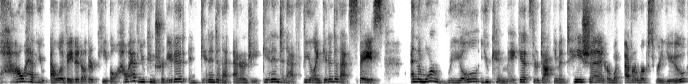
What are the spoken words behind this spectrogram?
How have you elevated other people? How have you contributed? And get into that energy, get into that feeling, get into that space. And the more real you can make it through documentation or whatever works for you,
